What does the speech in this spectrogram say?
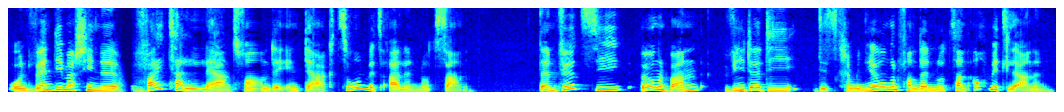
Und wenn die Maschine weiter lernt von der Interaktion mit allen Nutzern, dann wird sie irgendwann wieder die Diskriminierungen von den Nutzern auch mitlernen.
